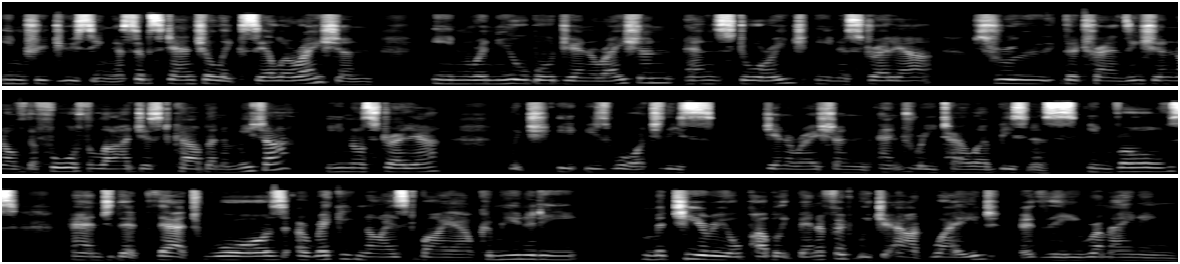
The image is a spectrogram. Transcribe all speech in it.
introducing a substantial acceleration in renewable generation and storage in Australia through the transition of the fourth largest carbon emitter in Australia, which is what this generation and retailer business involves, and that that was uh, a recognised by our community material public benefit, which outweighed the remaining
